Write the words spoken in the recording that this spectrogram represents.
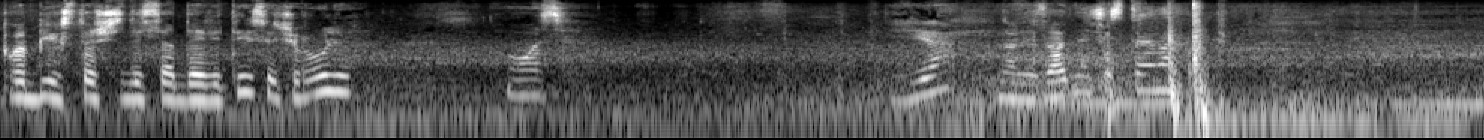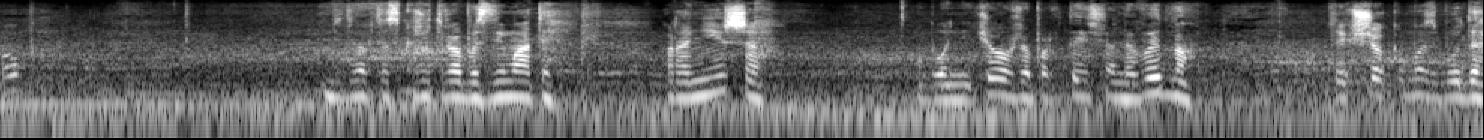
пробіг 169 тисяч рулів. Ось. Є. Далі задня частина. Оп. Відверто скажу, треба знімати раніше, бо нічого вже практично не видно. Якщо комусь буде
